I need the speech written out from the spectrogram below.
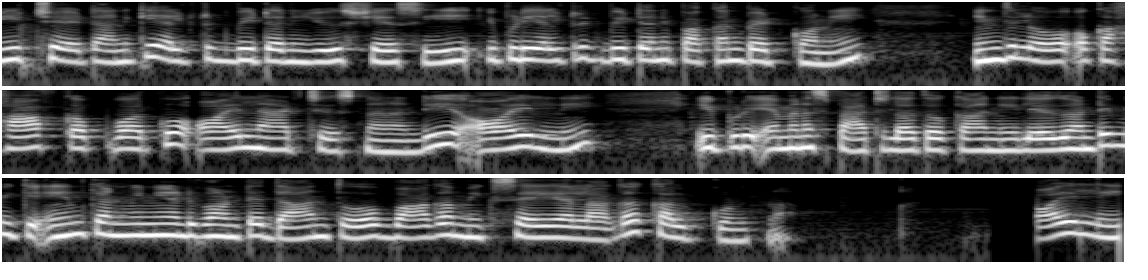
బీట్ చేయడానికి ఎలక్ట్రిక్ బీటర్ని యూస్ చేసి ఇప్పుడు ఎలక్ట్రిక్ బీటర్ని పక్కన పెట్టుకొని ఇందులో ఒక హాఫ్ కప్ వరకు ఆయిల్ని యాడ్ చేస్తున్నానండి. ఆయిల్ని ఇప్పుడు ఏమైనా స్పాటిలాతో కానీ లేదు అంటే మీకు ఏం కన్వీనియంట్గా ఉంటే దాంతో బాగా మిక్స్ అయ్యేలాగా కలుపుకుంటున్నా. ఆయిల్ని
